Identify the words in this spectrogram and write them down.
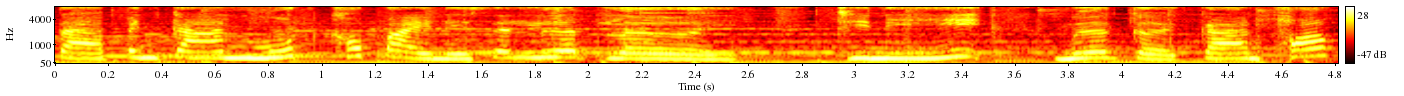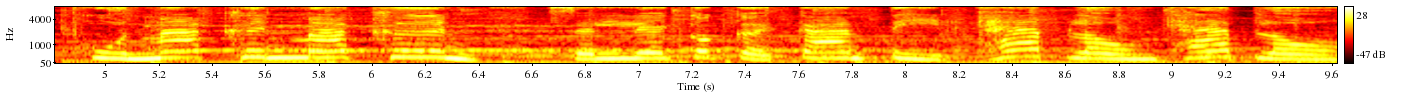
แต่เป็นการมุดเข้าไปในเส้นเลือดเลย ทีนี้เมื่อเกิดการพอกพูนมากขึ้นมากขึ้น เส้นเลือดก็เกิดการตีบแคบลงแคบลง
